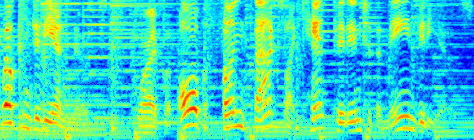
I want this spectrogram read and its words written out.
Welcome to the EndNotes, where I put all the fun facts I can't fit into the main videos.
